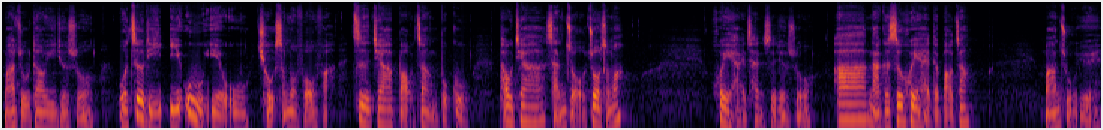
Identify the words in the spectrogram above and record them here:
马祖道一就说：“我这里一物也无，求什么佛法？自家宝藏不顾，抛家散走做什么？”慧海禅师就说：“啊，哪个是慧海的宝藏？”马祖曰。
